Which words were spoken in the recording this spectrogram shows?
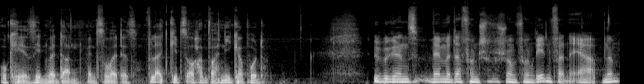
okay, sehen wir dann, wenn es soweit ist. Vielleicht geht es auch einfach nie kaputt. Übrigens, wenn wir davon sch- schon von reden von AirUp, ne?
